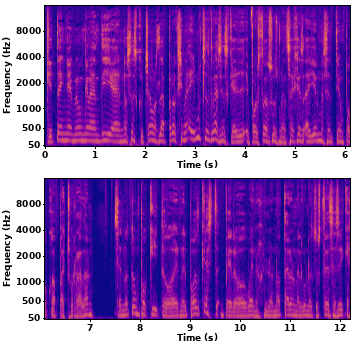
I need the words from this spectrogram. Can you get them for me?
Que tengan un gran día. Nos escuchamos la próxima. Y muchas gracias por todos sus mensajes. Ayer me sentí un poco apachurradón. Se notó un poquito en el podcast, pero bueno, lo notaron algunos de ustedes. Así que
